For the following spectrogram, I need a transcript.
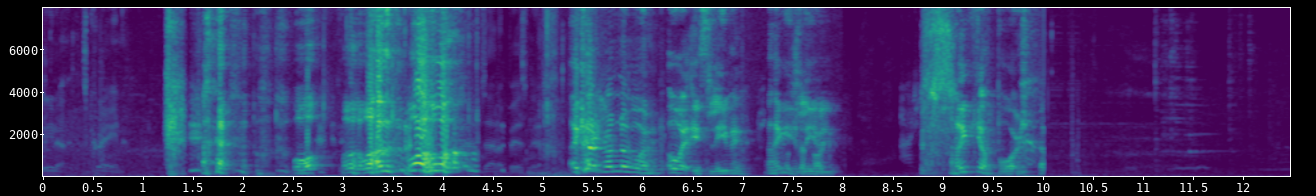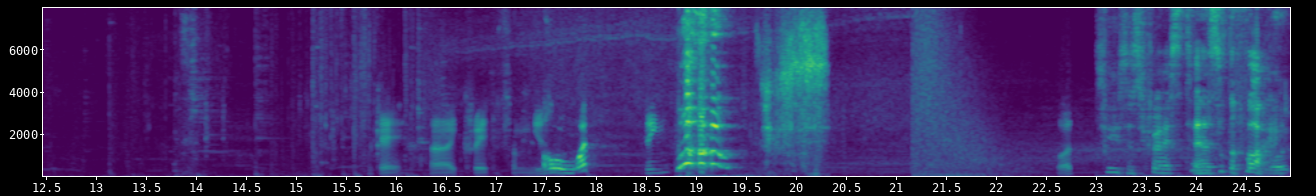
Lena, it's Crane. Oh, oh, what? Whoa, whoa! He's out of business. I can't run no more. Oh wait, he's leaving. I think he's the fuck? leaving. I think he got bored. Okay, I created some music. Oh, what? thing. What? Jesus Christ, Tess, what the fuck? Look,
